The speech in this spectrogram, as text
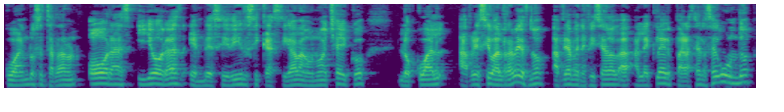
cuando se tardaron horas y horas en decidir si castigaban o no a Checo, lo cual habría sido al revés, ¿no? Habría beneficiado a Leclerc para ser segundo,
